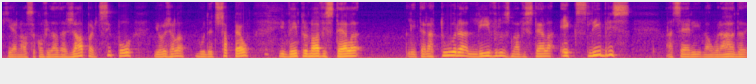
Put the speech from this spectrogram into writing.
que a nossa convidada já participou, e hoje ela muda de chapéu e vem para o Nova Estela Literatura, Livros, Nova Estela Ex Libris, a série inaugurada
